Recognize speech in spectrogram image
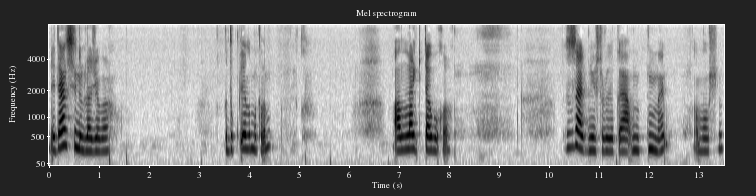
Neden sinirli acaba? Gıdıklayalım bakalım. Allah kitap oku. Nasıl sakinleştiriyorduk ya? Unuttum ben. Ama olsun.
